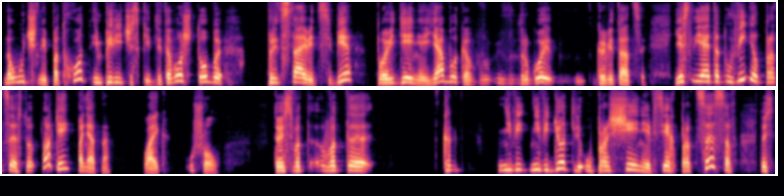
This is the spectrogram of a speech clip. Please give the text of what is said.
научный подход эмпирический для того, чтобы представить себе поведение яблока в, в другой гравитации. Если я этот увидел процесс, то ну, окей, понятно, лайк, ушел. То есть вот, вот э, как, не, не ведет ли упрощение всех процессов, то есть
